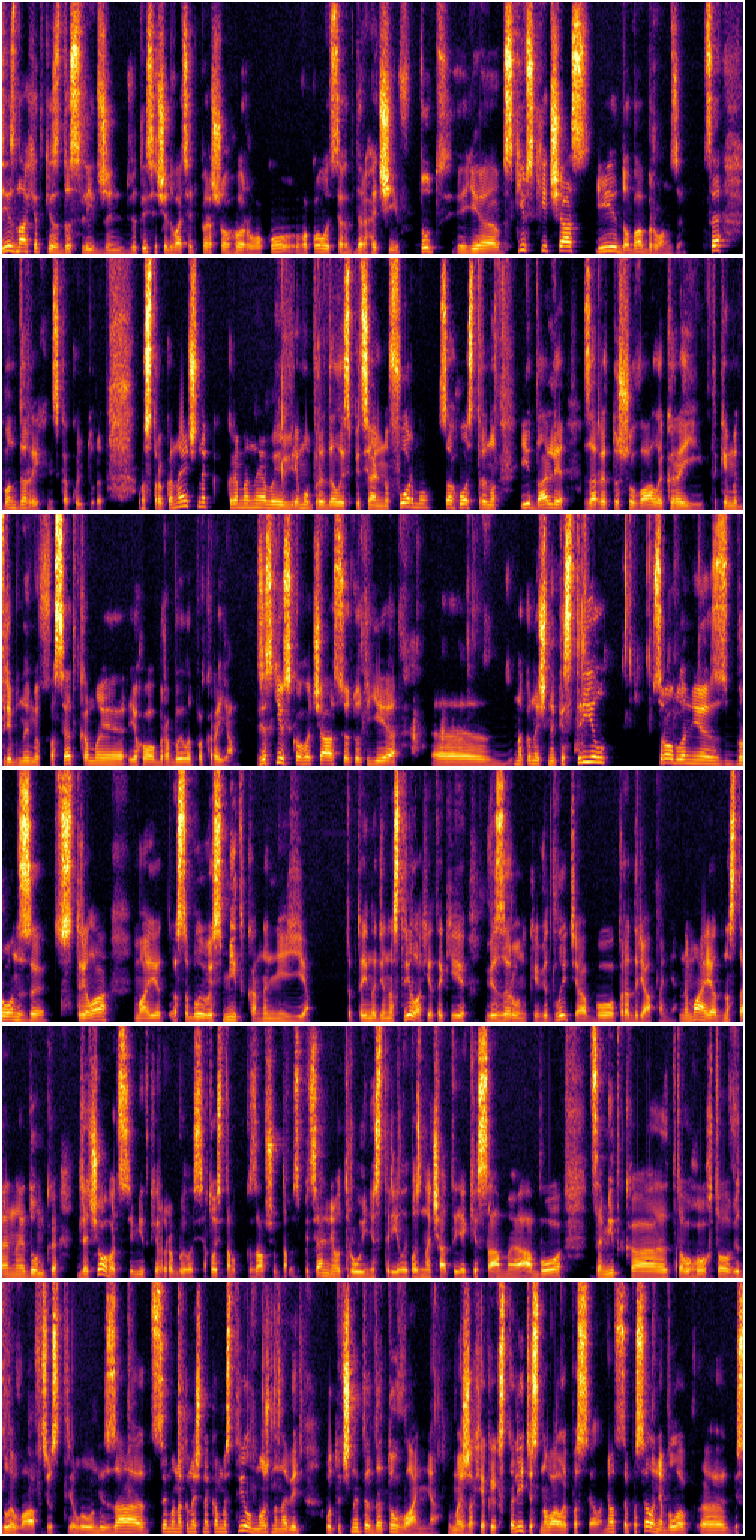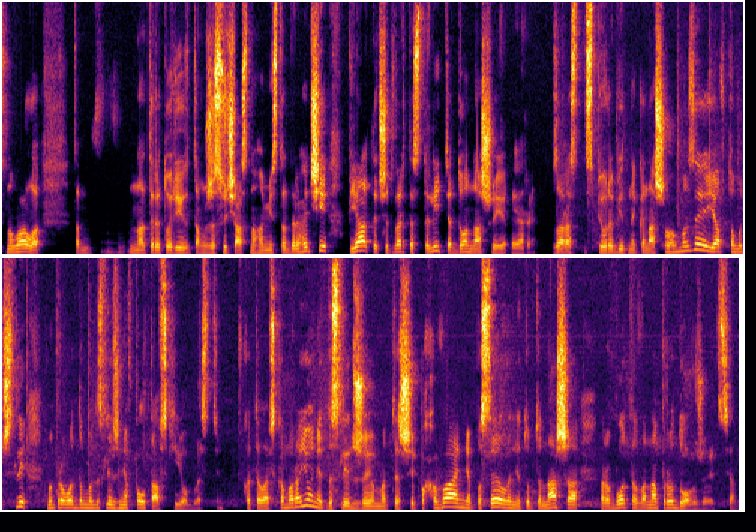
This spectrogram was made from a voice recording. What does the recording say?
Ці знахідки з досліджень 2021 року в околицях Дергачів. Тут є скіфський час і доба бронзи. Це бондарихинська культура. Остроконечник кременевий, йому придали спеціальну форму загострену і далі заретушували краї. Такими дрібними фасетками його обробили по краям. Зі скіфського часу тут є е, наконечники стріл, зроблені з бронзи. Стріла має особливість мітка на ній є. Тобто іноді на стрілах є такі візерунки відлиті або продряпані. Немає одностайної думки, для чого ці мітки робилися. Хтось там казав, щоб там спеціальні отруйні стріли позначати, які саме, або це мітка того, хто відливав цю стрілу. За цими наконечниками стріл можна навіть уточнити датування, в межах яких століть існували поселення. От це поселення було е, існувало там на території там вже сучасного міста Дергачі 5-4 століття до нашої ери. Зараз співробітники нашого музею, я в тому числі, ми проводимо дослідження в Полтавській області. В Котелевському районі досліджуємо теж і поховання, поселення. Тобто наша робота вона продовжується.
